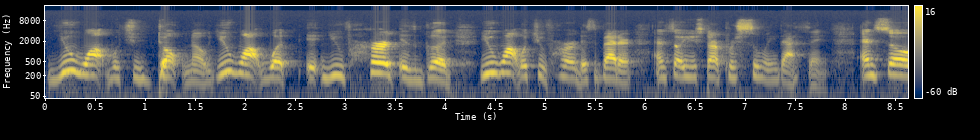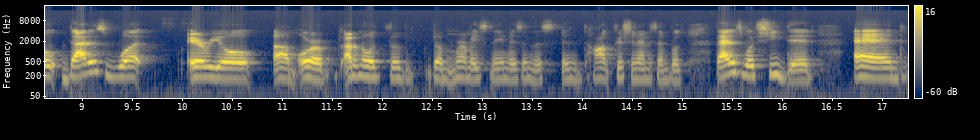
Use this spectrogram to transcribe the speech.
You want what you don't know. You want what it, you've heard is good. You want what you've heard is better. And so you start pursuing that thing. And so that is what Ariel, um, or I don't know what the, the mermaid's name is in this in Hans Christian Andersen book. That is what she did. And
